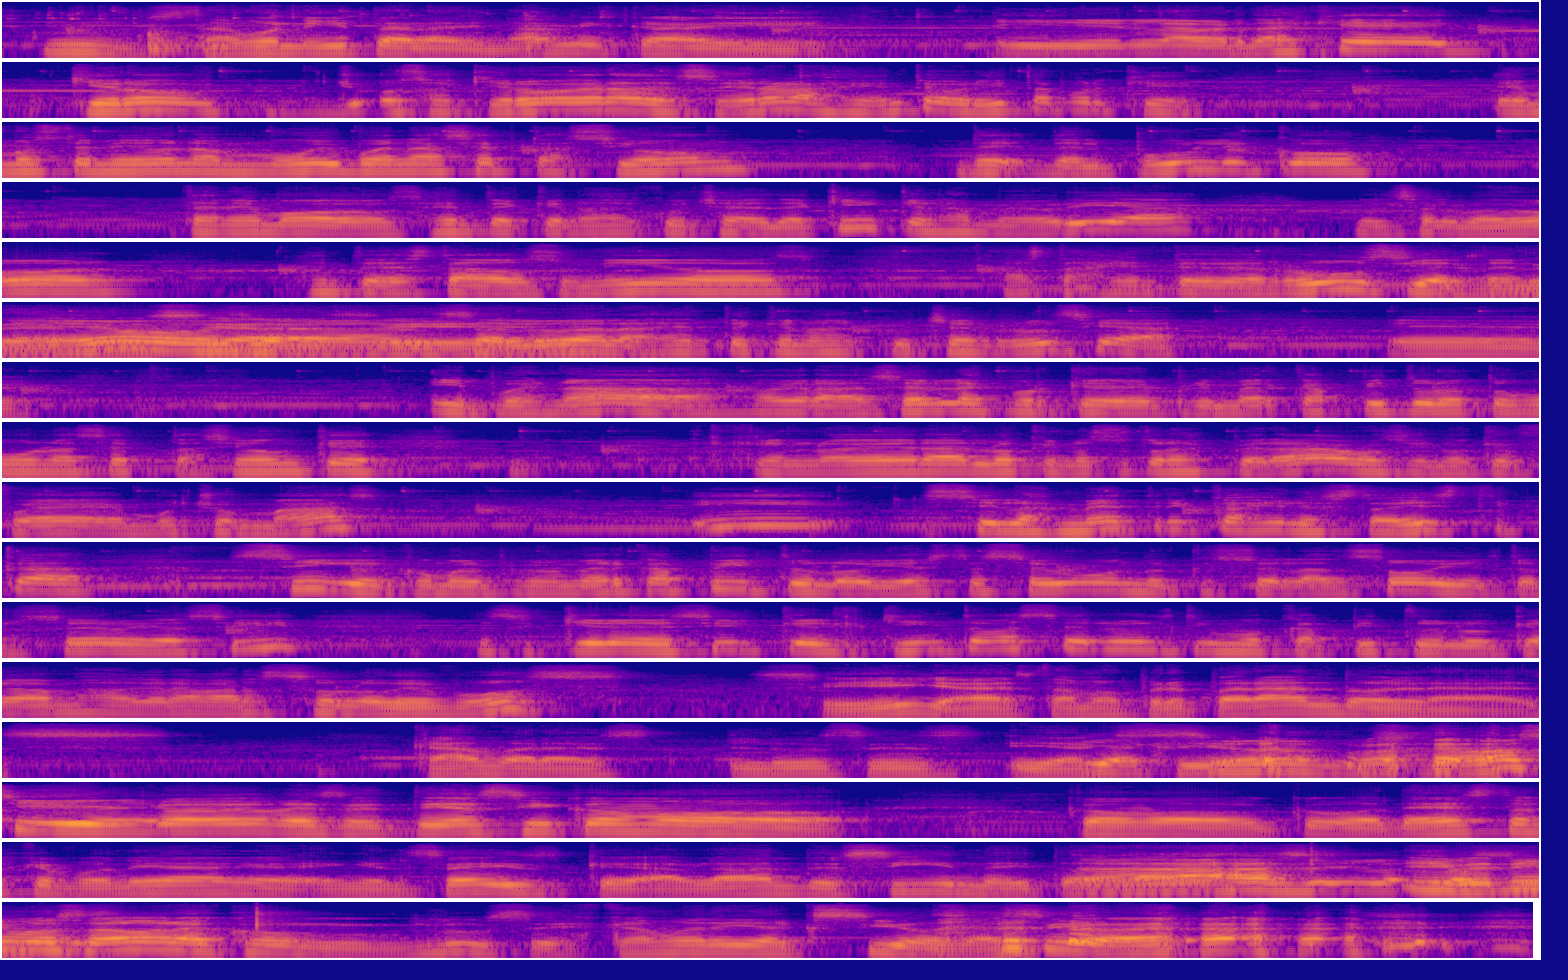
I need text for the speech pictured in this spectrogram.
Mm. Está bonita la dinámica y Y la verdad es que quiero, yo- o sea, quiero agradecer a la gente ahorita porque hemos tenido una muy buena aceptación de- del público. Tenemos gente que nos escucha desde aquí, que es la mayoría, de El Salvador, gente de Estados Unidos, hasta gente de Rusia Desde tenemos. Rusia, o sea, sí. Saluda a la gente que nos escucha en Rusia. Eh, y pues nada, agradecerles porque el primer capítulo tuvo una aceptación que, que no era lo que nosotros esperábamos, sino que fue mucho más. Y si las métricas y la estadística sigue como el primer capítulo y este segundo que se lanzó y el tercero y así, eso quiere decir que el quinto va a ser el último capítulo que vamos a grabar solo de voz sí, ya estamos preparando las cámaras, luces y y acción. acción. No, sí, Como me sentí así como, como, como de estos que ponían en el 6, que hablaban de cine y todo. Ah, sí, lo- y venimos cines. ahora con luces, cámara y acción, así va.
